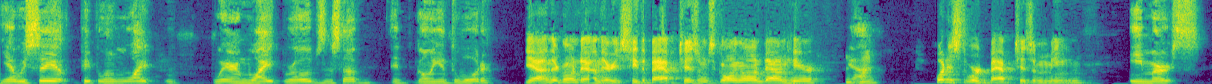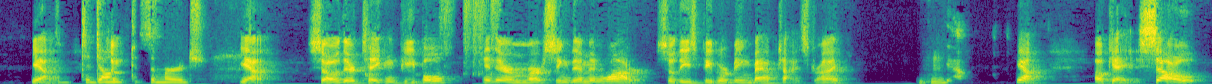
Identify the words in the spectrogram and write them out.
Yeah, we see it. People in white, wearing white robes and stuff, going into water. Yeah, and they're going down there. You see the baptisms going on down here? Yeah. Mhm. What does the word baptism mean? Immerse. Yeah, To dunk, to submerge. yeah. So they're taking people and they're immersing them in water. So these people are being baptized, right? Mhm. Yeah. Okay, so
